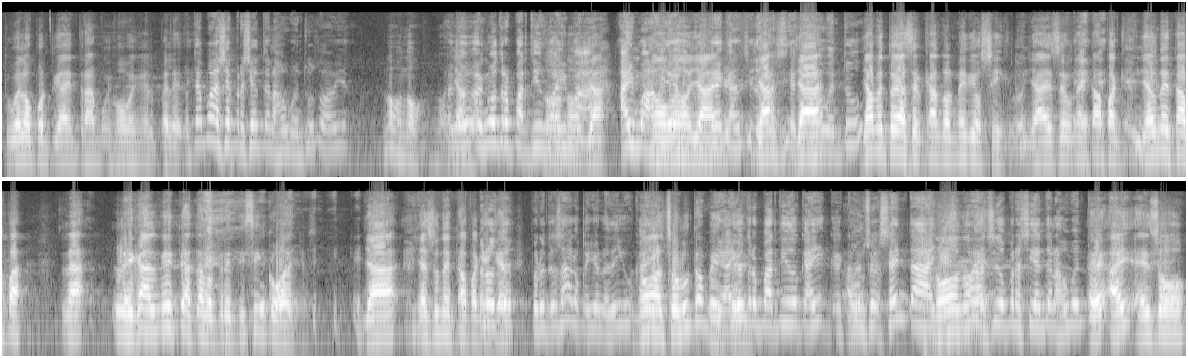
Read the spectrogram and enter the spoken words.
tuve la oportunidad de entrar muy joven en el PLD. ¿Usted puede ser presidente de la juventud todavía? No, no, no. En, ya no. en otros partidos No, hay, no, más, ya- hay más viejos que ya, que han sido presidentes de la juventud. ya me estoy acercando al medio siglo. Ya esa es una etapa, que, ya es una etapa la- legalmente hasta los 35 años. Ya, ya es una etapa que pero, queda. usted, pero usted sabe lo que yo le digo. que No, hay- absolutamente. Que hay otros partidos que, hay, que con 60 años No, no, han eh, sido presidentes de la juventud. Eh, hay eso,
